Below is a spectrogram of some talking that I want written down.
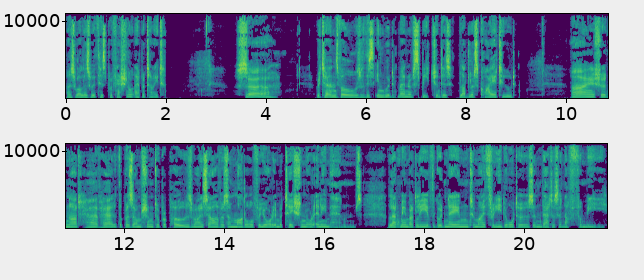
as well as with his professional appetite. "Sir," returns Vholes with his inward manner of speech and his bloodless quietude. I should not have had the presumption to propose myself as a model for your imitation or any man's. Let me but leave the good name to my three daughters, and that is enough for me.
